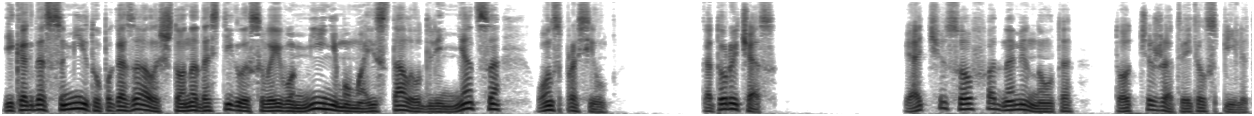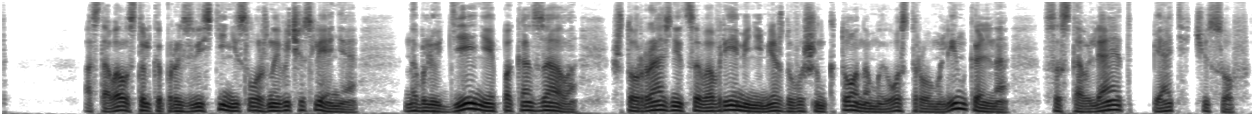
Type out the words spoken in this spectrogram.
и когда Смиту показалось, что она достигла своего минимума и стала удлиняться, он спросил. «Который час?» «Пять часов одна минута», — тотчас же ответил Спилет. Оставалось только произвести несложные вычисления. Наблюдение показало, что разница во времени между Вашингтоном и островом Линкольна составляет пять часов.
